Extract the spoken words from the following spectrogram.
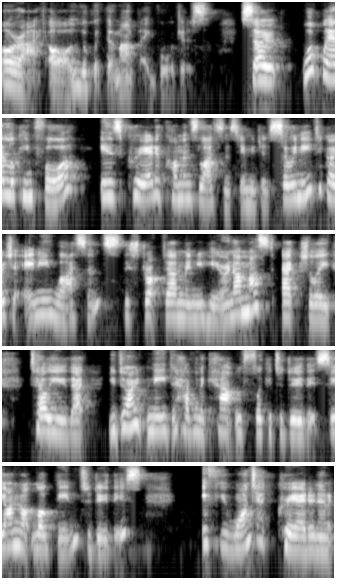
All right. Oh, look at them. Aren't they gorgeous? So what we're looking for is Creative Commons licensed images. So we need to go to any license, this drop down menu here. And I must actually tell you that you don't need to have an account with Flickr to do this. See, I'm not logged in to do this. If you want to create an,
